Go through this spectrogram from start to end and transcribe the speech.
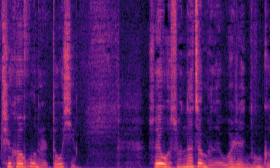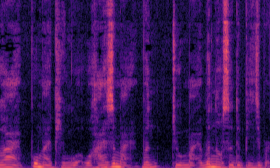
去客户那儿都行。所以我说那这么的，我忍痛割爱，不买苹果，我还是买 Win 就买 Windows 的笔记本。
